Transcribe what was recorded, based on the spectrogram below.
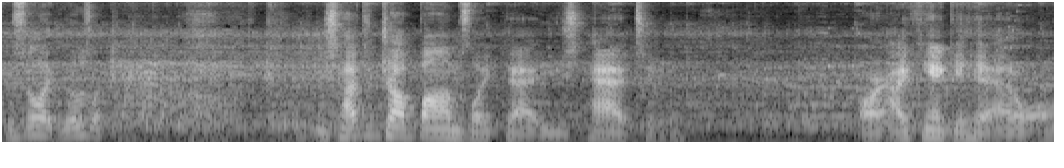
Those are like, those like, you just have to drop bombs like that. You just had to. Alright, I can't get hit at all.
